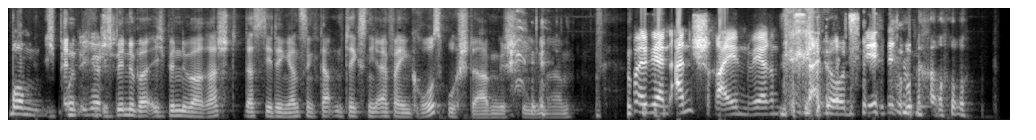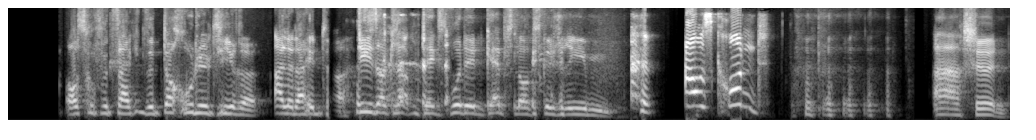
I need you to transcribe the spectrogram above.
Bumm. Ich bin, ich ich, bin über, ich bin überrascht, dass die den ganzen Klappentext nicht einfach in Großbuchstaben geschrieben haben. Weil wir ein Anschreien während wir Genau. genau. Ausrufezeichen sind doch Rudeltiere. Alle dahinter. Dieser Klappentext wurde in Caps Locks geschrieben. Aus Grund! Ach, schön.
